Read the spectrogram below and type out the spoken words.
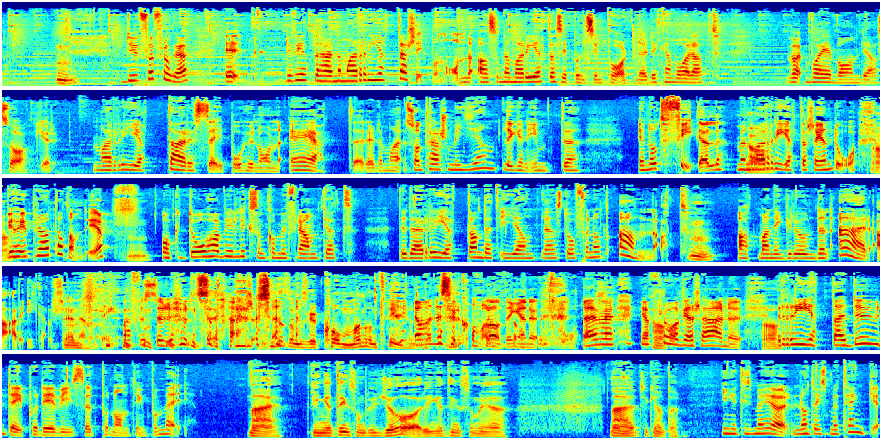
Du, får fråga, eh, du vet det här när man retar sig på någon, alltså när man retar sig på sin partner, det kan vara att, vad, vad är vanliga saker? Man retar sig på hur någon äter, eller man, sånt här som egentligen inte är något fel, men man retar sig ändå. Vi har ju pratat om det, och då har vi liksom kommit fram till att det där retandet egentligen står för något annat. Att man i grunden är arg kanske, eller någonting. Varför ser det ut så där? Det känns som det ska komma någonting. här Ja, men det ska komma någonting här nu. Nej, men jag frågar så här nu. Retar du dig på det viset på någonting på mig? Nej, ingenting som du gör, ingenting som är... Nej, det tycker jag inte. Ingenting som jag gör, någonting som jag tänker?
